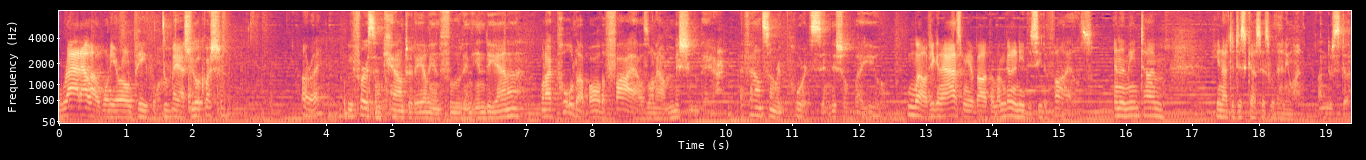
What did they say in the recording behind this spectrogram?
rat out one of your own people. May I ask you a question? All right. We first encountered alien food in Indiana, when I pulled up all the files on our mission there, I found some reports initialed by you. Well, if you're going to ask me about them, I'm going to need to see the files. In the meantime, you're not to discuss this with anyone. Understood.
